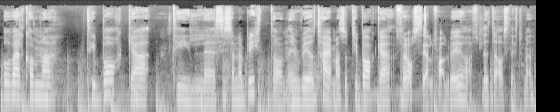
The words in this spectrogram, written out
och välkomna tillbaka till eh, systrarna Britton in real time. Alltså tillbaka för oss i alla fall. Vi har ju haft lite avsnitt men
